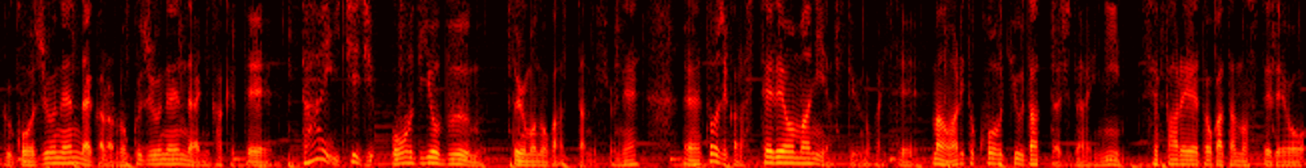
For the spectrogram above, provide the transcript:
1950年代から60年代にかけて第一次オーディオブームというものがあったんですよね、えー、当時からステレオマニアっていうのがいて、まあ割と高級だった時代にセパレート型のステレオ、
